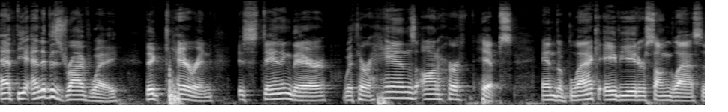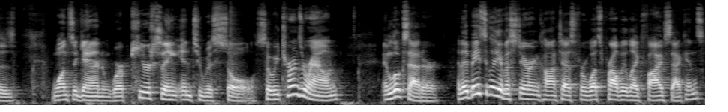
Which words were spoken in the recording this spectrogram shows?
At the end of his driveway, the Karen is standing there with her hands on her hips and the black aviator sunglasses once again were piercing into his soul. So he turns around and looks at her, and they basically have a staring contest for what's probably like five seconds.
